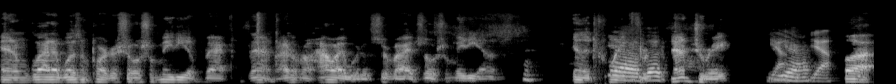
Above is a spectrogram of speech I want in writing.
And I'm glad I wasn't part of social media back then. I don't know how I would have survived social media in the 21st yeah, century. Yeah. Yeah. But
